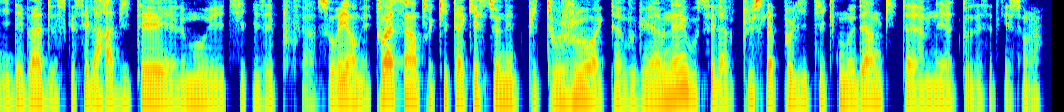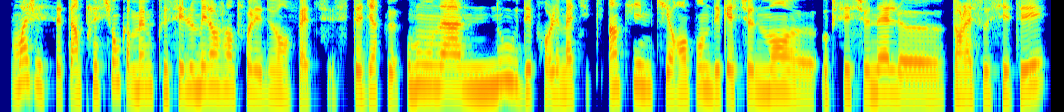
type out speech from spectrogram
il débat de ce que c'est l'arabité. Le mot est utilisé pour faire sourire. Mais toi, c'est un truc qui t'a questionné depuis toujours et que t'as voulu amener, ou c'est la, plus la politique moderne qui t'a amené à te poser cette question-là? Moi, j'ai cette impression quand même que c'est le mélange entre les deux, en fait. C'est- C'est-à-dire que où on a, nous, des problématiques intimes qui rencontrent des questionnements euh, obsessionnels euh, dans la société,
